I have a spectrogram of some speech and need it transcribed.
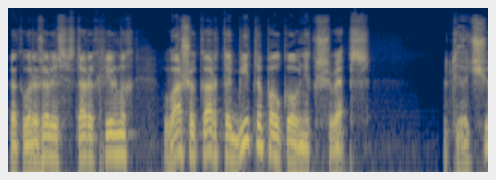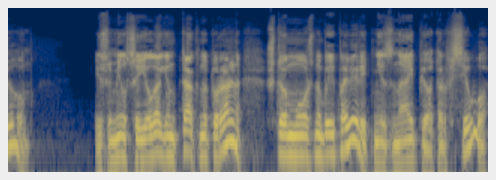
Как выражались в старых фильмах, ваша карта бита, полковник Швепс. Ты о чем? Изумился Елагин так натурально, что можно бы и поверить, не зная Петр всего.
